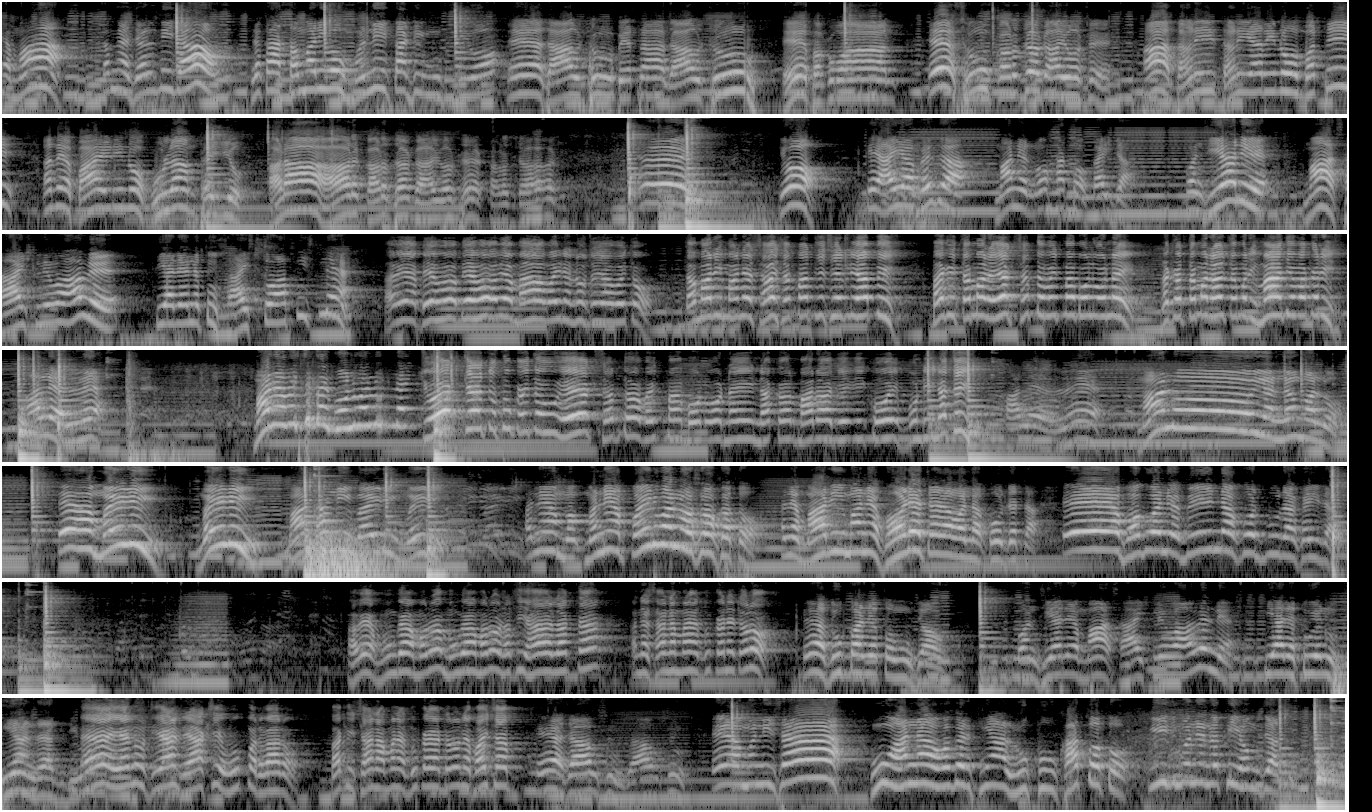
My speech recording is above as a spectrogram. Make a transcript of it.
એ માં તમે જલ્દી જાઓ. નકા તમારી બહુ મની કાઢી મૂકી હો. એ જાઉં છું બેટા જાઉં છું. હે ભગવાન એ શું કરજગ આવ્યો છે? આ ધણી ધણિયારીનો મટી અને બાયડીનો ગુલામ થઈ ગયો. હડા હડ કરજગ આવ્યો છે કરજગ. એ જો કે આયા ભેગા માને નોખા તો કાયદા. પણ જ્યારે માં સાઈસ લેવા આવે ત્યારે એને તું સાઈસ તો આપીશ ને. હવે બેહો બેહો હવે મા વહીને નો જોયા હોય તો. તમારી માને સહાય અપાતી છે એટલે આપીશ. બાકી તમારે એક શબ્દ વચમાં બોલવો નહીં. નકર તમારે હાલ તમારી માં જેવા કરીશ. હાલે લે મારે વચ્ચે કઈ બોલવાનું જ નહીં. જો કે તો તું કહી દઉં એક શબ્દ વચમાં બોલવો નહીં નકર મારા જેવી કોઈ ભૂંડી નથી. હાલે લે માનો યા ન માનો. એ આ મૈડી મૈડી માથાની બાયડી મયડી અને મને પહેરવાનો શોખ હતો. અને મારી માને ઘોડે ચડાવવાના કોટ હતા. એ ભગવાને બેયના કોટ પૂરા કર્યા. હવે મૂંગા મરો મૂંગા મરો નથી હા લાગતા? અને સાના મારા દુકાને ચડો એ દુકાને તો હું જાઉં. પણ જ્યારે માં સાઈસ લેવા આવે ને ત્યારે તું એનું ધ્યાન રાખજે. એ એનું ધ્યાન રાખજે ઉપર વાળો. બાકી છાના મને દુકાયા કરો ને ભાઈ સાહેબ. એ જાવ છું જાવ છું એ મનીષા હું આના વગર ક્યાં લુખું ખાતો તો? ઈ જ મને નથી સમજાતું.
